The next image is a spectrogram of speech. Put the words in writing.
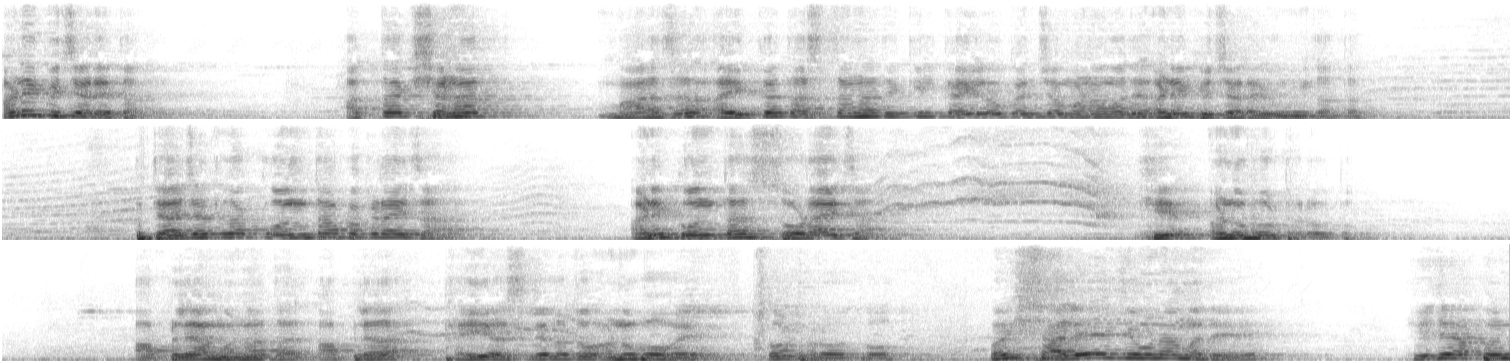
अनेक विचार येतात. आता क्षणात माझं ऐकत असताना देखील काही लोकांच्या मनामध्ये अनेक विचार येऊन जातात. त्याच्यातला कोणता पकडायचा आणि कोणता सोडायचा हे अनुभव ठरवतो. आपल्या मनात आपल्या ठाई असलेला जो अनुभव आहे तो ठरवतो. मग शालेय जीवनामध्ये हे जे आपण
